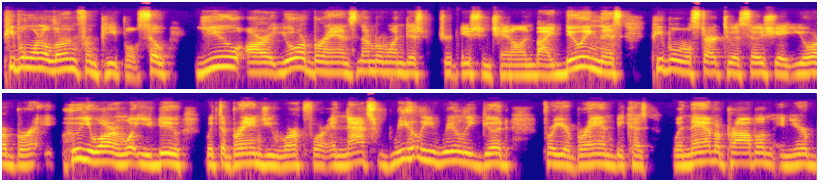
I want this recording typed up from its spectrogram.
People want to learn from people. So you are your brand's number one distribution channel and by doing this people will start to associate your brand who you are and what you do with the brand you work for and that's really really good for your brand because when they have a problem and your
